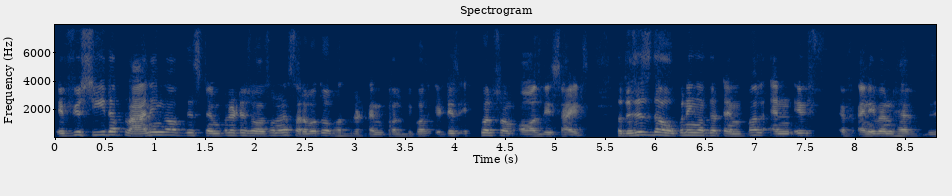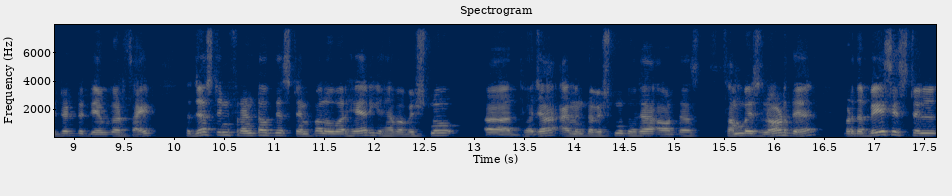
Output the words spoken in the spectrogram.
if you see the planning of this temple, it is also known as Sarvato Bhadra temple because it is equal from all the sides. So this is the opening of the temple, and if if anyone have visited the Devgarh site, so just in front of this temple over here, you have a Vishnu uh, Dhwaja. I mean, the Vishnu Dhwaja or the Sambha is not there, but the base is still,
